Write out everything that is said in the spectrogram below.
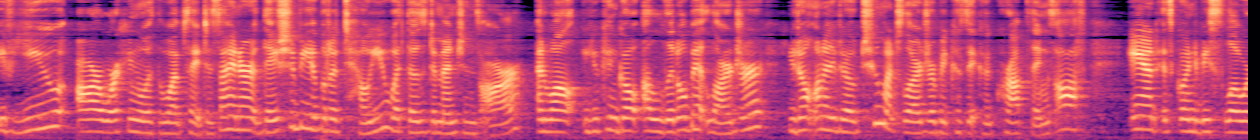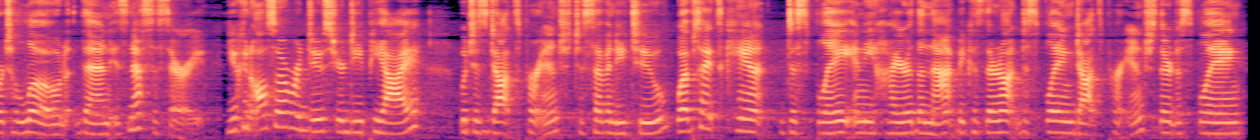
If you are working with a website designer, they should be able to tell you what those dimensions are. And while you can go a little bit larger, you don't want to go too much larger because it could crop things off and it's going to be slower to load than is necessary. You can also reduce your DPI which is dots per inch, to 72. Websites can't display any higher than that because they're not displaying dots per inch, they're displaying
